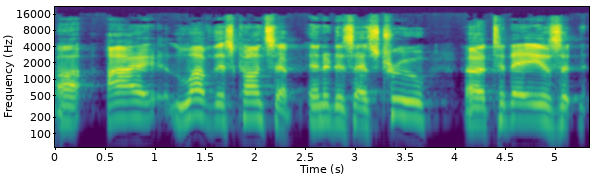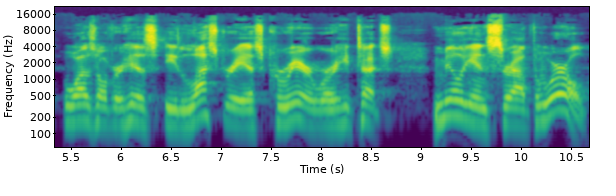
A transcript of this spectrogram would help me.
Uh, I love this concept, and it is as true uh, today as it was over his illustrious career, where he touched millions throughout the world.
